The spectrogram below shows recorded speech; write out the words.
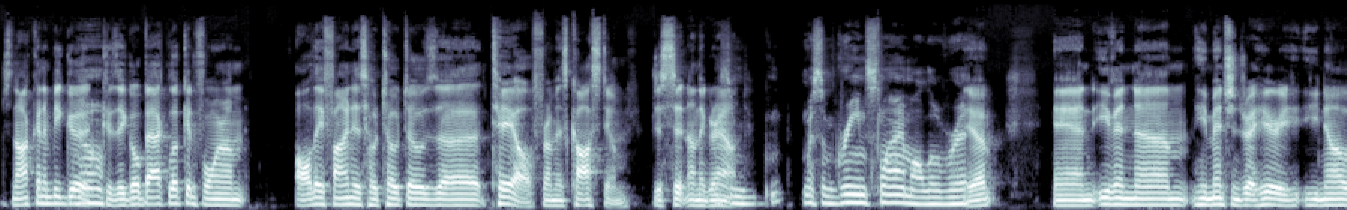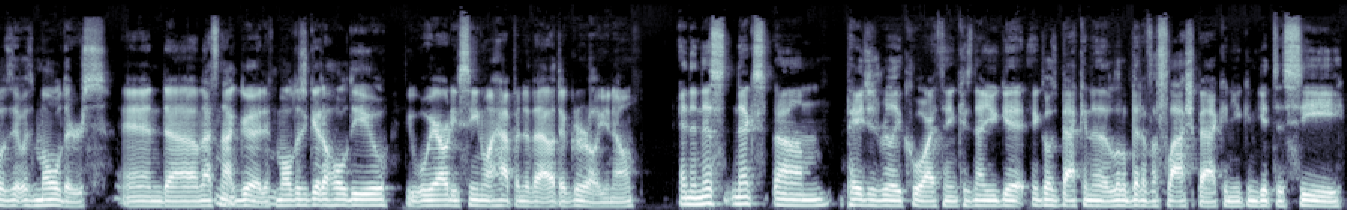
It's not going to be good No. because they go back looking for him. All they find is Hototo's uh, tail from his costume just sitting on the with ground. some, with some green slime all over it. Yep. And even um, he mentions right here, he, he knows it was Molders, and um, that's not good. If Molders get a hold of you, we already seen what happened to that other girl, you know. And then this next um, page is really cool, I think, because now you get it goes back into a little bit of a flashback, and you can get to see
